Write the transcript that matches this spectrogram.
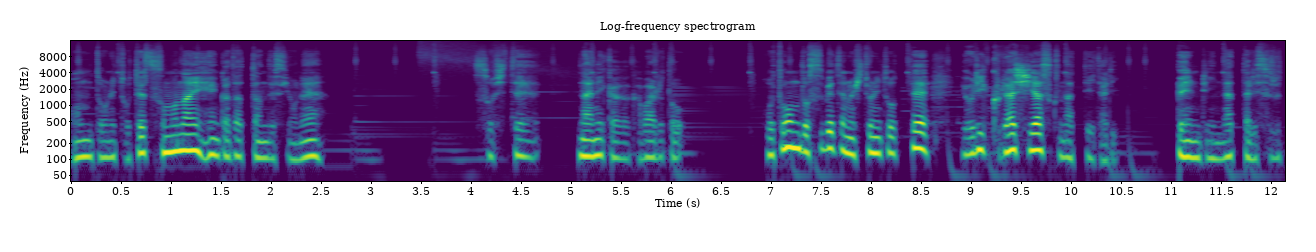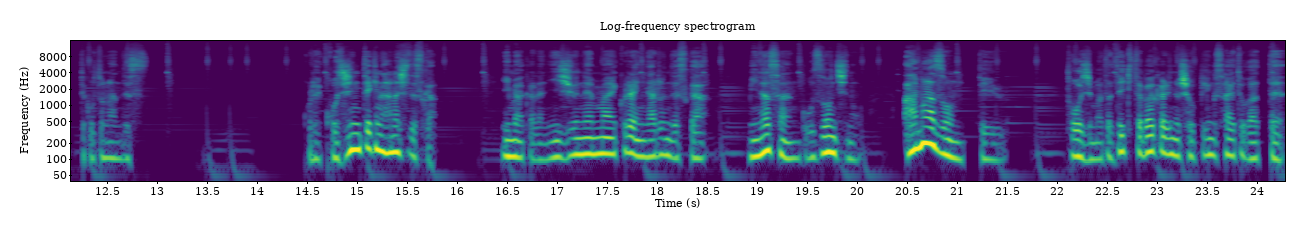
本当にとてつもない変化だったんですよね。そして何かが変わると、ほとんど全ての人にとってより暮らしやすくなっていたり、便利になったりするってことなんです。これ個人的な話ですが、今から20年前くらいになるんですが、皆さんご存知の Amazon っていう当時またできたばかりのショッピングサイトがあって、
